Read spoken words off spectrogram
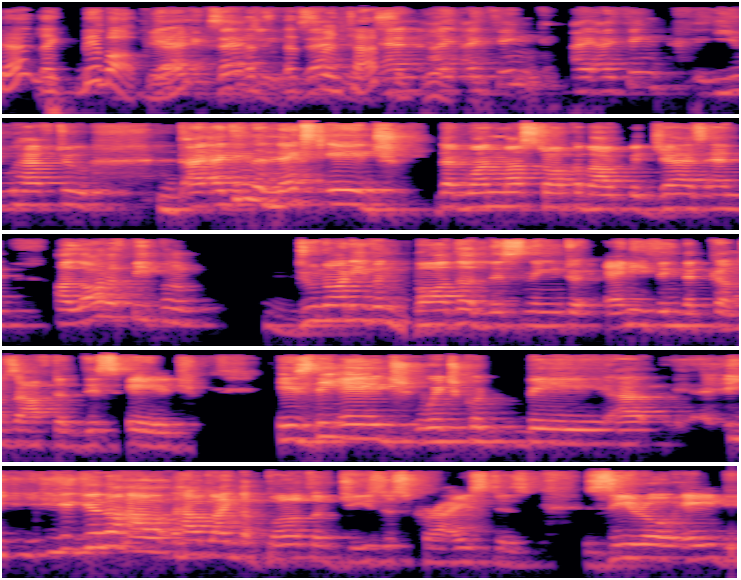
yeah, like bebop. Yeah, yeah exactly. That's, that's exactly. fantastic. And yeah. I, I, think I, I, think you have to. I, I think the next age that one must talk about with jazz, and a lot of people do not even bother listening to anything that comes after this age is the age which could be uh, you, you, know how, how like the birth of jesus christ is zero ad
